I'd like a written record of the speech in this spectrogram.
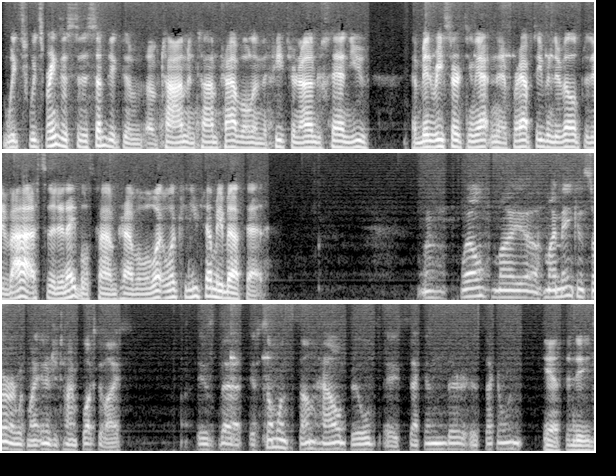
Which which brings us to the subject of, of time and time travel in the future, and I understand you have been researching that and have perhaps even developed a device that enables time travel. What what can you tell me about that? Well, my uh, my main concern with my energy time flux device is that if someone somehow builds a secondary a second one, Yes, indeed.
